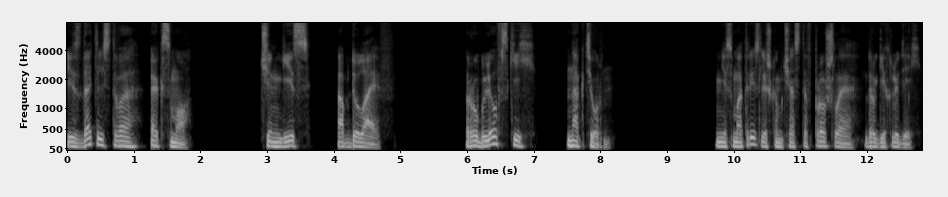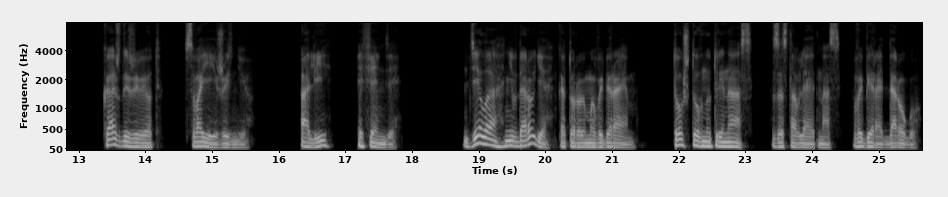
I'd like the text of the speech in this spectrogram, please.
Издательство «Эксмо». Чингис Абдулаев. Рублевский Ноктюрн. Не смотри слишком часто в прошлое других людей. Каждый живет своей жизнью. Али Эфенди. Дело не в дороге, которую мы выбираем. То, что внутри нас, заставляет нас выбирать дорогу.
